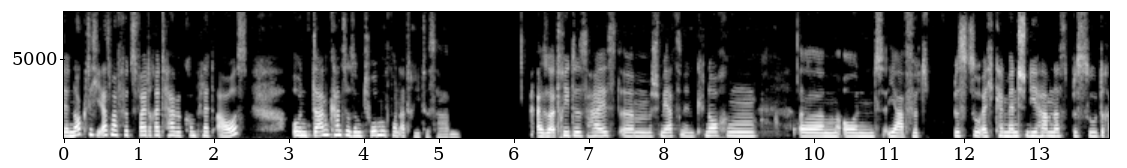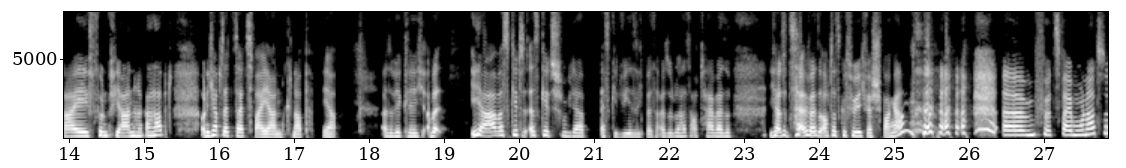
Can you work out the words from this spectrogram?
der knockt dich erstmal für zwei, drei Tage komplett aus. Und dann kannst du Symptome von Arthritis haben. Also Arthritis heißt ähm, Schmerzen in den Knochen ähm, und ja, für bis zu, ich kenne Menschen, die haben das bis zu drei, fünf Jahren gehabt. Und ich habe es jetzt seit zwei Jahren knapp, ja. Also wirklich, aber ja, aber es geht, es geht schon wieder, es geht wesentlich besser. Also du hast auch teilweise, ich hatte teilweise auch das Gefühl, ich wäre schwanger ähm, für zwei Monate.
